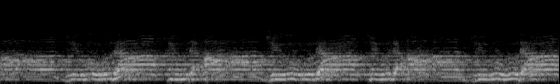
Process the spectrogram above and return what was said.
ah, Judah, Judah, Judah, Judah, Judah.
